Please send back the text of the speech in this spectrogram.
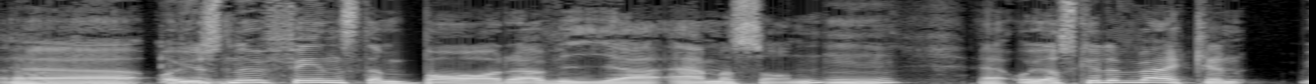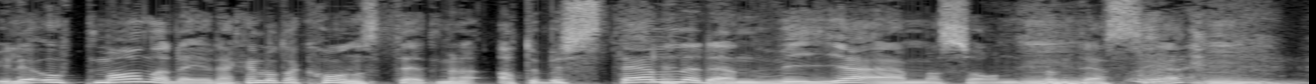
Eh, och just nu finns den bara via Amazon. Mm. Eh, och jag skulle verkligen vilja uppmana dig, det här kan låta konstigt, men att du beställer den via amazon.se. Mm.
